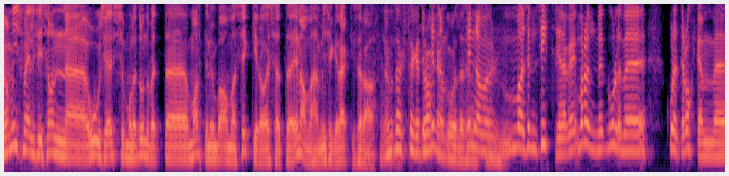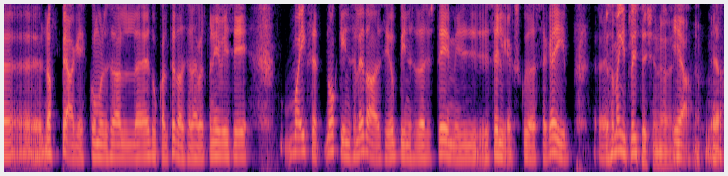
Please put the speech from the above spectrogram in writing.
No mis meil siis on äh, uusi asju, mulle tundub, et äh, Martin juba oma Sekiro asjad äh, enam-vähem isegi rääkis ära. no ma tahaks tegelikult rohkem kuulda sinna ma, sellest. ma sinna sihtisin, aga ma arvan, et me kuuleme, kuulete rohkem eh, noh, peagi, kui mul seal edukalt edasi läheb, et ma niiviisi vaikselt nokin seal edasi, õpin seda süsteemi selgeks, kuidas see käib ja sa mängid Playstationi või? ja, ja,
